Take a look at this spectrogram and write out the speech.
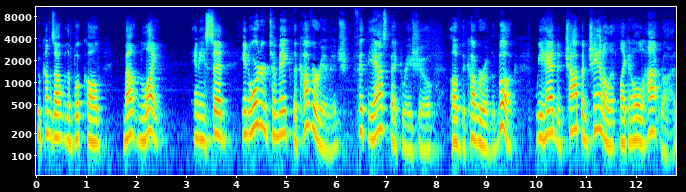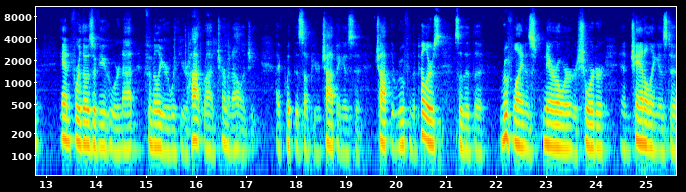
who comes out with a book called Mountain Light. And he said, in order to make the cover image fit the aspect ratio of the cover of the book, we had to chop and channel it like an old hot rod. And for those of you who are not familiar with your hot rod terminology, I've put this up here. Chopping is to chop the roof and the pillars so that the roof line is narrower or shorter, and channeling is to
